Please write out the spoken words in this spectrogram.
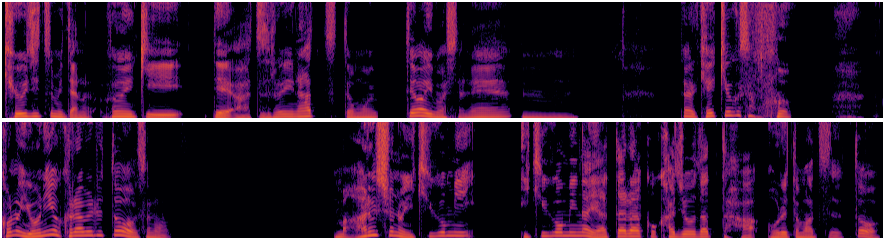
休日みたいな雰囲気で、あ、ずるいなっつって思ってはいましたね。うん。だから結局その この4人を比べると、その、まあ、ある種の意気込み、意気込みがやたらこう過剰だった派、俺と松と、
